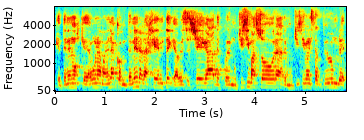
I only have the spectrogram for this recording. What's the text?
que tenemos que de alguna manera contener a la gente que a veces llega después de muchísimas horas, de muchísima incertidumbre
